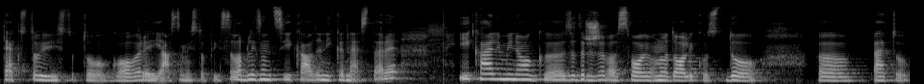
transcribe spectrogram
tekstovi isto to govore, ja sam isto pisala, blizanci kao da nikad ne stare. I Kylie Minogue zadržava svoju mladolikost do, eto,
